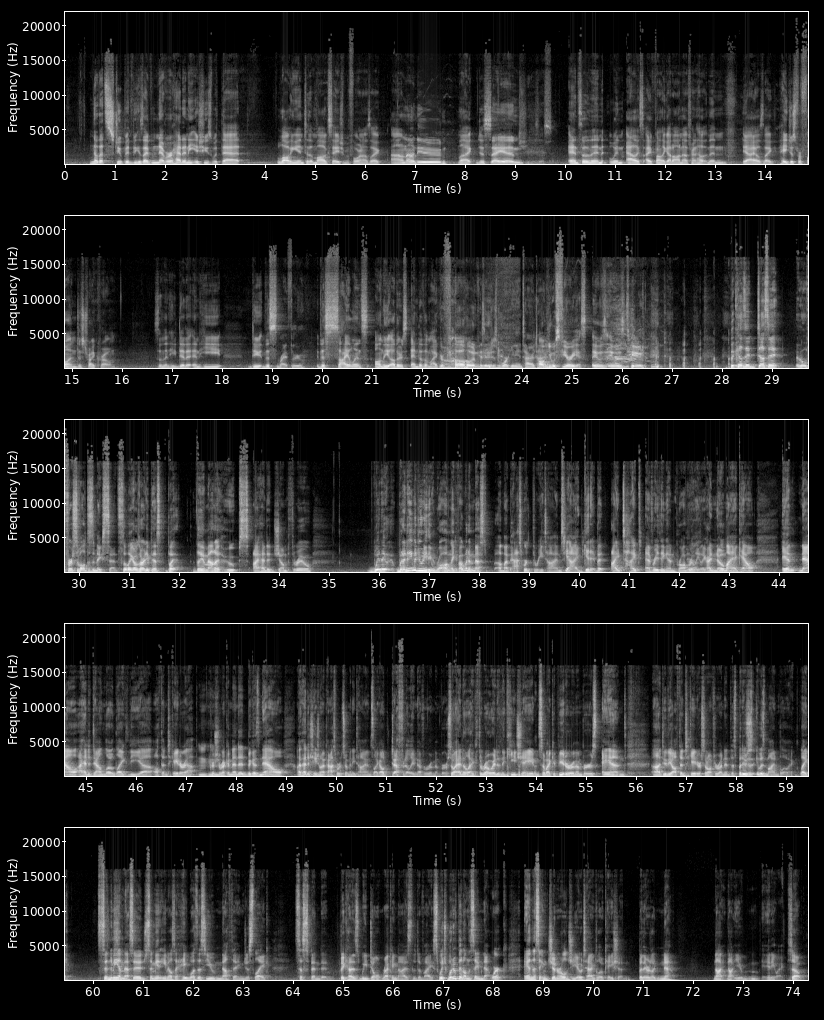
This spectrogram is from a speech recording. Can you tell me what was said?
"No, that's stupid because I've never had any issues with that." Logging into the Mog station before, and I was like, I don't know, dude. Like, just saying. Jesus. And so then when Alex, I finally got on, I was trying to help, and then yeah, I was like, hey, just for fun, just try Chrome. So then he did it, and he, do this Right through. The silence on the other's end of the microphone. Oh, because it was just working the entire oh, time. Oh, he was furious. It was, it was, dude. because it doesn't well first of all it doesn't make sense so like i was already pissed but the amount of hoops i had to jump through when it when i didn't even do anything wrong like if i would have messed up my password three times yeah i get it but i typed everything in properly Yeah. like i know my account and now i had to download like the uh, authenticator app christian recommended because now i've had to change my password so many times like i'll definitely never remember. So i had to like throw it in the keychain so my computer remembers and uh, do the authenticator so i don't have to run into this. But it was just it was mind-blowing. Like send me a message send me an email say hey was this you? Nothing. Just like suspended. Because we don't recognize the device which would have been on the same network and the same general geotagged location. But they were like nah not not you anyway so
